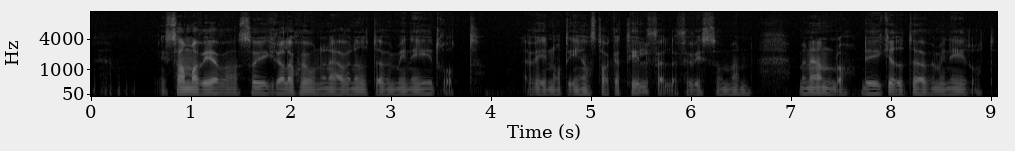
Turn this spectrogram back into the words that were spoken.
Eh, I samma veva så gick relationen även ut över min idrott vid något enstaka tillfälle förvisso, men, men ändå, det gick ut över min idrott.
